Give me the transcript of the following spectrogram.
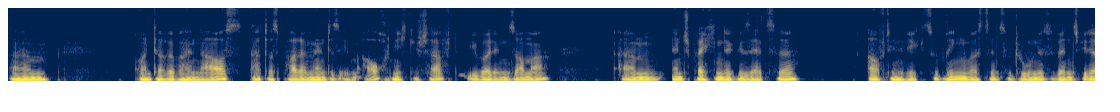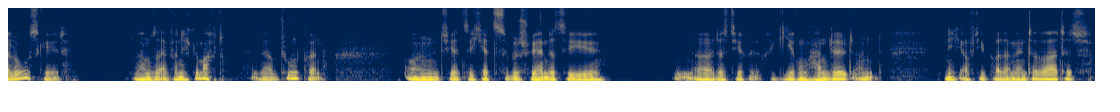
Ähm, und darüber hinaus hat das Parlament es eben auch nicht geschafft, über den Sommer ähm, entsprechende Gesetze auf den Weg zu bringen, was denn zu tun ist, wenn es wieder losgeht. Das haben sie einfach nicht gemacht. Hätten sie haben tun können. Und jetzt sich jetzt zu beschweren, dass sie, äh, dass die Regierung handelt und nicht auf die Parlamente wartet,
